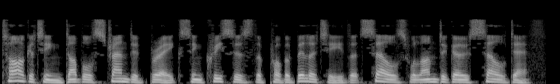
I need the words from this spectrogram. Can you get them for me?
Targeting double-stranded breaks increases the probability that cells will undergo cell death.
